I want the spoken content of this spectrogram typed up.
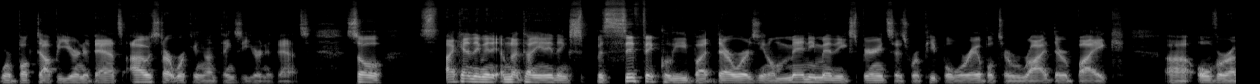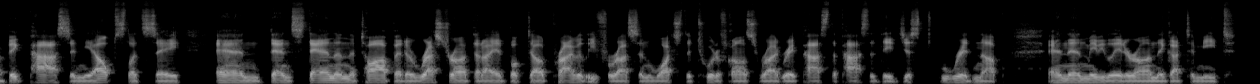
were booked up a year in advance. I would start working on things a year in advance. So I can't even I'm not telling you anything specifically, but there was, you know, many, many experiences where people were able to ride their bike uh, over a big pass in the Alps, let's say, and then stand on the top at a restaurant that I had booked out privately for us and watch the Tour de France ride right past the pass that they'd just ridden up. And then maybe later on, they got to meet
